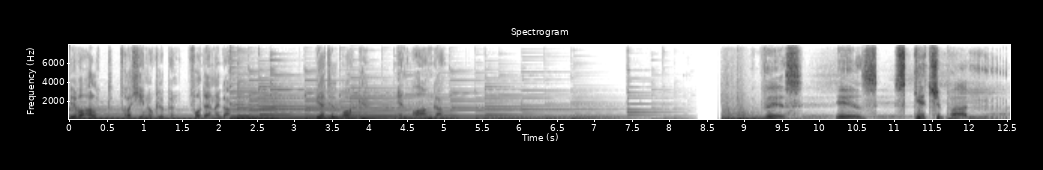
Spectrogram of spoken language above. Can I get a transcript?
Det var alt fra Kinoklubben for denne gang. Vi er tilbake en annen gang. This is Sketsjepodden.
